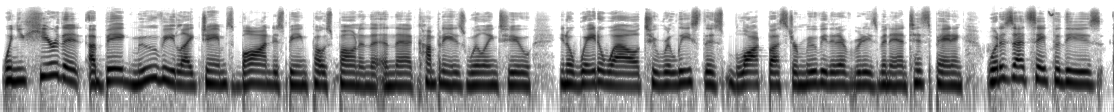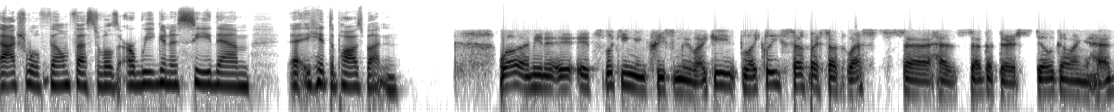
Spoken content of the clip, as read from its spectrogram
When you hear that a big movie like James Bond is being postponed and the, and the company is willing to, you know, wait a while to release this blockbuster movie that everybody's been anticipating, what does that say for these actual film festivals? Are we going to see them uh, hit the pause button? Well, I mean, it, it's looking increasingly likely. Likely, South by Southwest uh, has said that they're still going ahead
